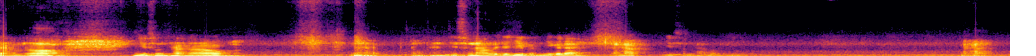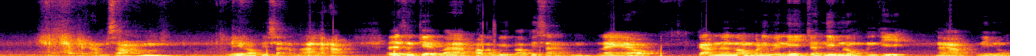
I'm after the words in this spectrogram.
สามรอบยืดส้นเท้านะครับเป็นการยืดส้นเท้าเราจะยืดแบบนี้ก็ได้นะครับยืดส้นเท้าแบบนี้นะครับไปทำซ้ำ นี้รอบที่สามแล้วนะครับเราจะสังเกตว่าพอเราบีบรอบที่สามแล้วกล้ามเนื้อน่องบริเวณนี้จะนิ่มลงทันทีนะครับ นิ่มลง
